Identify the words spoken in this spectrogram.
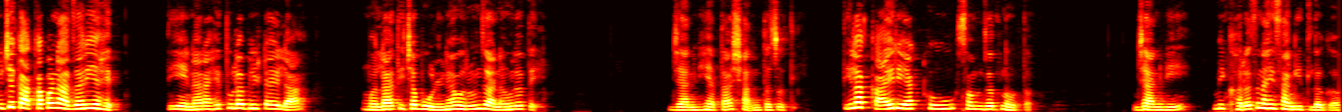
तुझे काका पण आजारी आहेत. ती येणार आहे तुला भेटायला. मला तिच्या बोलण्यावरून जाणवलं ते. जान्हवी आता शांतच होती. तिला काय रिॲक्ट होऊ समजत नव्हतं. जान्हवी मी खरंच नाही सांगितलं ग.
